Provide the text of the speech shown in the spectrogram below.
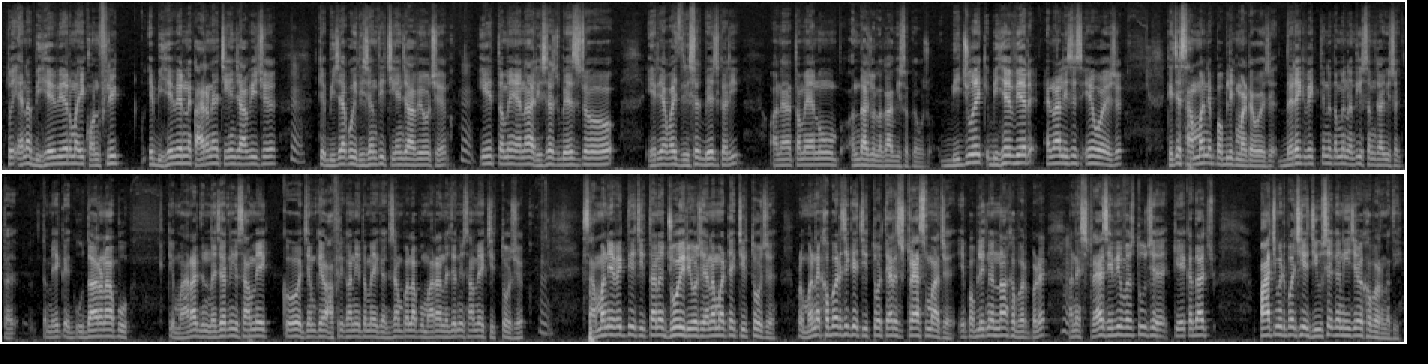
તો એના બિહેવિયરમાં એ કોન્ફ્લિક્ટ એ બિહેવિયરને કારણે ચેન્જ આવી છે કે બીજા કોઈ રીઝનથી ચેન્જ આવ્યો છે એ તમે એના research based area wise research base કરી અને તમે એનું અંદાજો લગાવી શકો છો. બીજું એક બિહેવિયર એનાલિસિસ એ હોય છે કે જે સામાન્ય પબ્લિક માટે હોય છે. દરેક વ્યક્તિને તમે નથી સમજાવી શકતા. તમે એક એક ઉદાહરણ આપું કે મારા જ નજરની સામે એક જેમ કે આફ્રિકાની તમે એક એક્ઝામ્પલ આપો મારા નજરની સામે એક ચિત્તો છે. સામાન્ય વ્યક્તિ ચિત્તાને જોઈ રહ્યો છે એના માટે એક ચિત્તો છે. પણ મને ખબર છે કે ચિત્તો અત્યારે સ્ટ્રેસમાં છે. એ પબ્લિકને ના ખબર પડે. અને સ્ટ્રેસ એવી વસ્તુ છે કે એ કદાચ પાંચ મિનિટ પછી એ જીવશે કે નહીં જીવે ખબર નથી.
